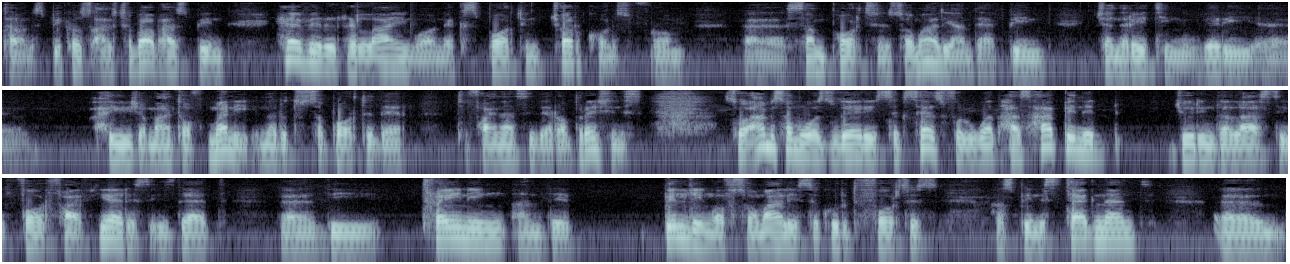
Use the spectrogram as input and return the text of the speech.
towns because Al Shabaab has been heavily relying on exporting charcoals from uh, some ports in Somalia, and they have been generating a very uh, huge amount of money in order to support their to finance their operations. So AMISOM was very successful. What has happened during the last four or five years is that uh, the training and the building of Somali security forces has been stagnant. Um,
